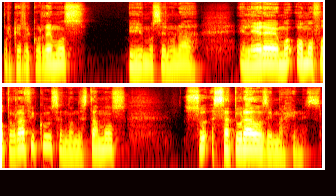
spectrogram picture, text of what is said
Porque recordemos, vivimos en una en la era de Homo Photographicus, en donde estamos saturados de imágenes.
